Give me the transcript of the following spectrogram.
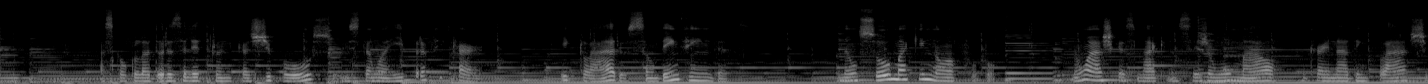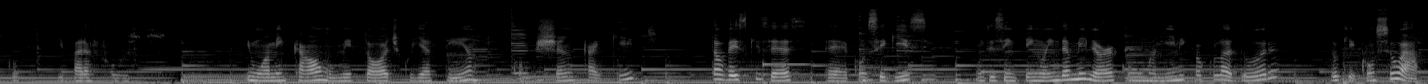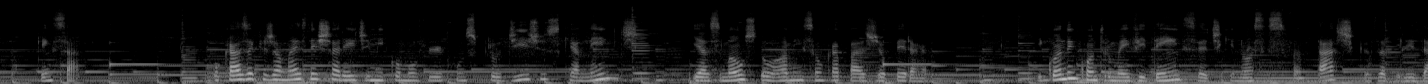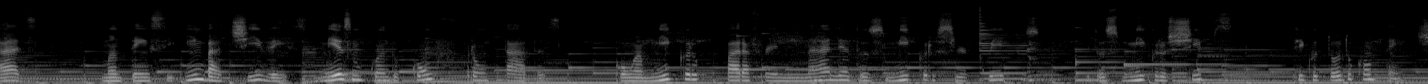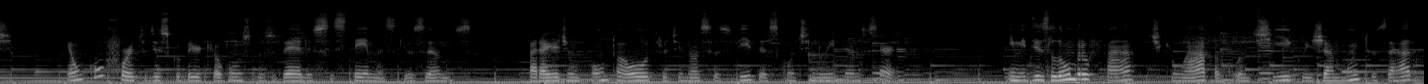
As calculadoras eletrônicas de bolso estão aí para ficar. E claro, são bem-vindas. Não sou maquinófobo. Não acho que as máquinas sejam o mal encarnado em plástico e parafusos. E um homem calmo, metódico e atento, como Chan Kai-kit, talvez quisesse, é, conseguisse um desempenho ainda melhor com uma mini calculadora do que com seu app, quem sabe. O caso é que jamais deixarei de me comover com os prodígios que a mente e as mãos do homem são capazes de operar. E quando encontro uma evidência de que nossas fantásticas habilidades mantêm-se imbatíveis, mesmo quando confrontadas com a microparafernália dos microcircuitos e dos microchips, fico todo contente. É um conforto descobrir que alguns dos velhos sistemas que usamos para ir de um ponto a outro de nossas vidas continuem dando certo. E me deslumbra o fato de que um ábaco antigo e já muito usado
